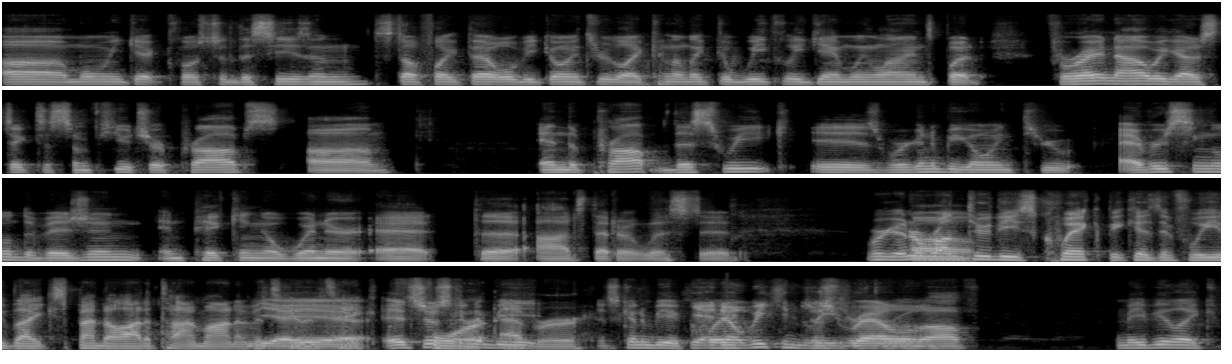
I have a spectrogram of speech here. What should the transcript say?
um when we get closer to the season, stuff like that. We'll be going through like kind of like the weekly gambling lines, but for right now, we got to stick to some future props. Um, and the prop this week is we're going to be going through every single division and picking a winner at the odds that are listed. We're gonna run um, through these quick because if we like spend a lot of time on them, it's yeah, gonna yeah. take it's just forever. gonna be it's gonna be a quick. Yeah, no, we can just rattle it off. Maybe like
